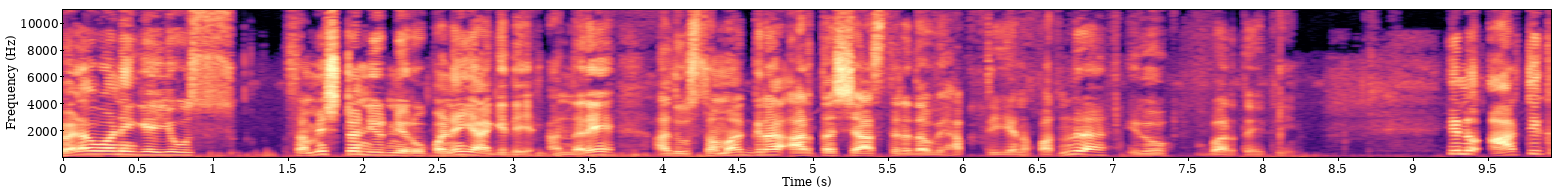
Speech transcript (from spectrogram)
ಬೆಳವಣಿಗೆಯು ಸಮಿಷ್ಟ ನಿರ್ ನಿರೂಪಣೆಯಾಗಿದೆ. ಅಂದರೆ ಅದು ಸಮಗ್ರ ಅರ್ಥಶಾಸ್ತ್ರದ ವ್ಯಾಪ್ತಿ ಏನಪ್ಪ ಅಂತಂದ್ರೆ ಇದು ಬರ್ತೈತಿ. ಇನ್ನು ಆರ್ಥಿಕ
